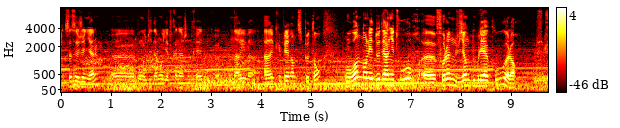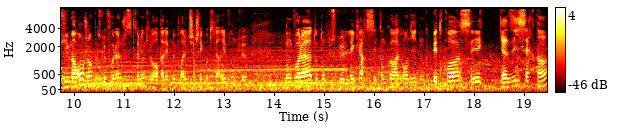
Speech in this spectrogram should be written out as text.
Donc ça c'est génial. Euh, bon évidemment il y a le freinage après donc euh, on arrive à, récupérer un petit peu de temps. On rentre dans les deux derniers tours. Euh, Fallen vient de doubler à coup. Alors ce qui m'arrange hein, parce que Fallen je sais très bien qu'il aura pas les pneus pour aller me chercher quoi qu'il arrive. Donc, donc voilà, d'autant plus que l'écart s'est encore agrandi. Donc P3 c'est quasi certain.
